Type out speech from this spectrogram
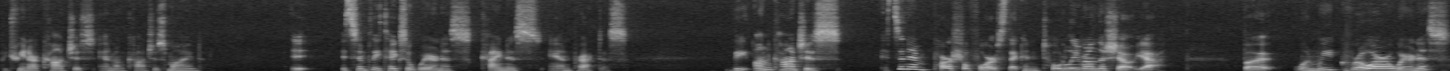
between our conscious and unconscious mind. It, it simply takes awareness, kindness, and practice. The unconscious, it's an impartial force that can totally run the show, yeah. But when we grow our awareness,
